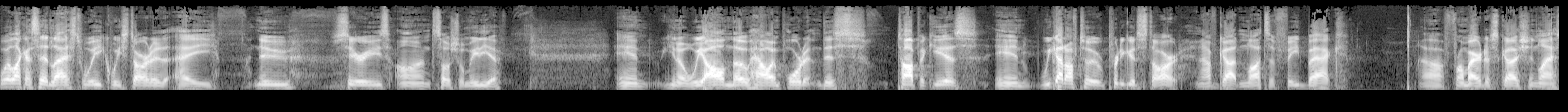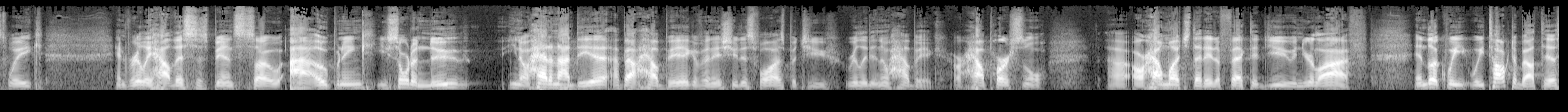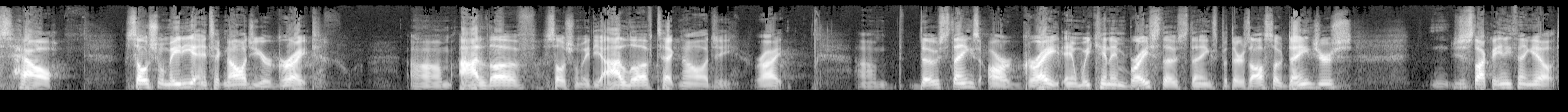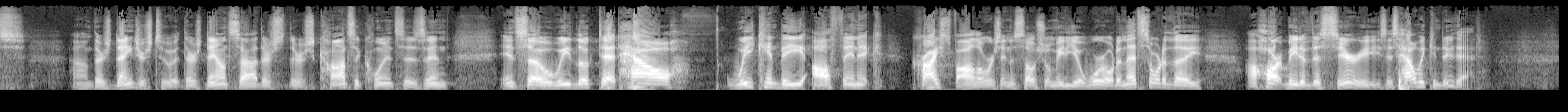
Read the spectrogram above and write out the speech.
Well, like I said last week, we started a new series on social media. And, you know, we all know how important this topic is. And we got off to a pretty good start. And I've gotten lots of feedback uh, from our discussion last week and really how this has been so eye opening. You sort of knew, you know, had an idea about how big of an issue this was, but you really didn't know how big or how personal uh, or how much that it affected you in your life. And look, we, we talked about this how social media and technology are great. Um, I love social media, I love technology, right? Um, those things are great, and we can embrace those things, but there's also dangers, just like anything else. Um, there's dangers to it. There's downside. There's there's consequences, and and so we looked at how we can be authentic Christ followers in the social media world, and that's sort of the a heartbeat of this series is how we can do that.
